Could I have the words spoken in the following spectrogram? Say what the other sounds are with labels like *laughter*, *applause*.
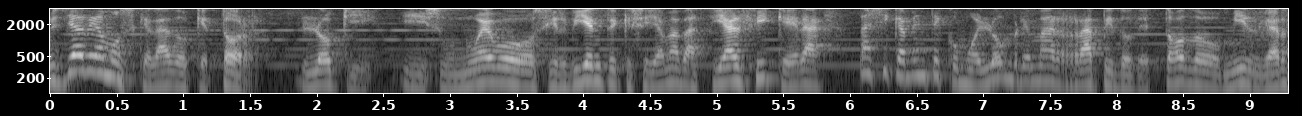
Pues ya habíamos quedado que Thor, Loki y su nuevo sirviente que se llamaba Thialfi, que era básicamente como el hombre más rápido de todo Midgard,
